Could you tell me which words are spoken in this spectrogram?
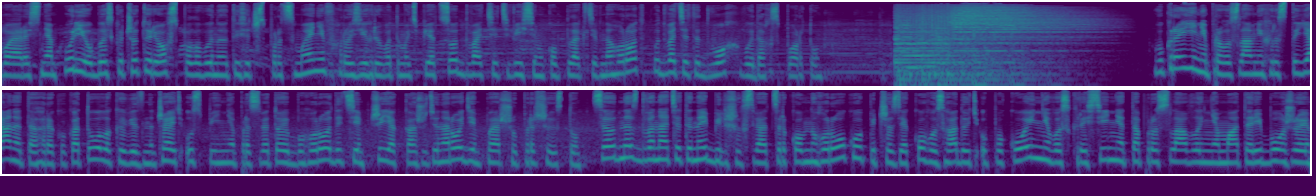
вересня. У Ріо близько 4,5 тисяч спортсменів розігруватимуть 528 комплектів нагород у 22 видах спорту. В Україні православні християни та греко-католики відзначають успіння Пресвятої Богородиці, чи, як кажуть у народі, першу пречисту. Це одне з 12 найбільших свят церковного року, під час якого згадують упокоєння, воскресіння та прославлення Матері Божої.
